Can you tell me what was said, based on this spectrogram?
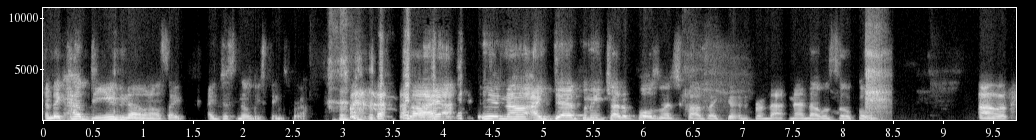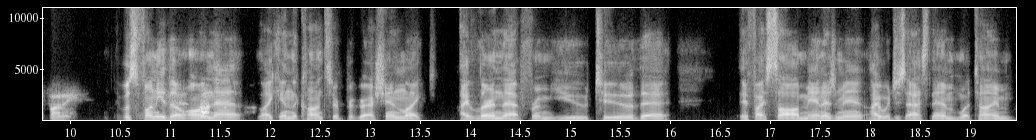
And like, how do you know? And I was like, I just know these things, bro. so I, you know, I definitely try to pull as much clout as I could from that. Man, that was so cool. Oh, that's funny. It was funny though on that, like in the concert progression, like I learned that from you too. That if I saw management, I would just ask them what time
